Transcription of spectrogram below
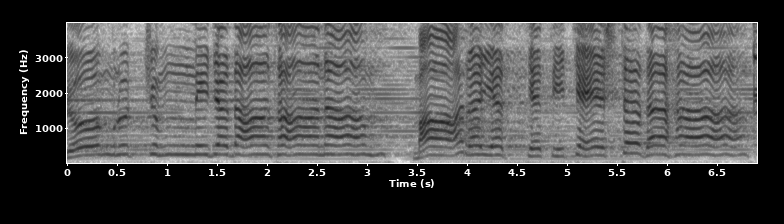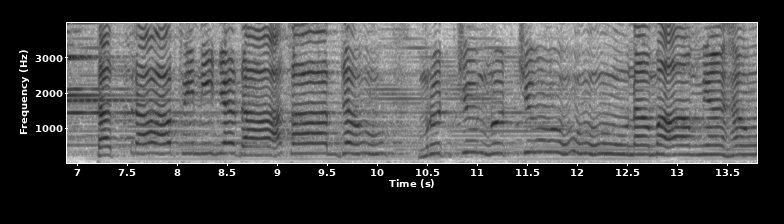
यो मृत्युं निजदासानां मारयत्यति चेष्टदः तत्रापि निजदासार्धौ मृत्युमृत्यू नमाम्यहम्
